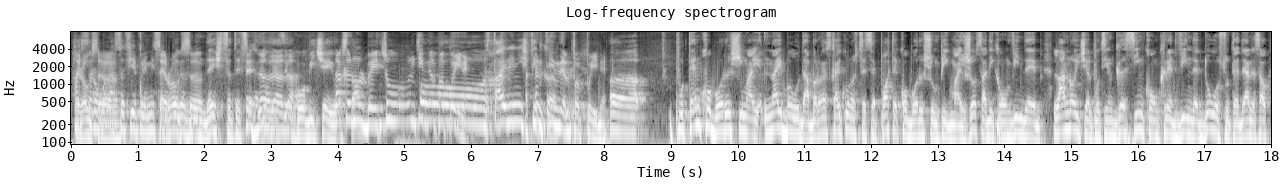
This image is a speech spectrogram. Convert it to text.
Hai te rog să, să, să fie premisă, te rog să gândești, să te țină da, da, da. cu obiceiul Dacă ăsta. nu-l bei tu, întinde-l pe pâine. Stai liniștit. întinde-l pe pâine. Uh, putem coborâ și mai, n-ai băut, dar bănuiesc că ai cunoște, se poate coborâ și un pic mai jos, adică un vin de, la noi cel puțin, găsim concret vin de 200 de ani sau...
